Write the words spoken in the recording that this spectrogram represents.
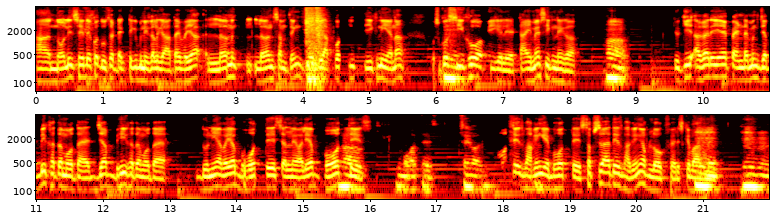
हाँ नॉलेज से देखो दूसरा टेक्टिक भी निकल के आता है भैया लर्न लर्न समथिंग जो भी आपको सीखनी है ना उसको हम्म। सीखो अभी के लिए टाइम है सीखने का। हाँ। क्योंकि अगर ये पेंडेमिक जब भी खत्म होता है जब भी खत्म होता है दुनिया भैया बहुत तेज चलने वाली है बहुत हाँ। तेज। बहुत तेज सही बात। बहुत तेज भागेंगे बहुत तेज। सबसे ज़्यादा तेज भागेंगे अब लोग फिर इसके बाद में। हम्म हम्म।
